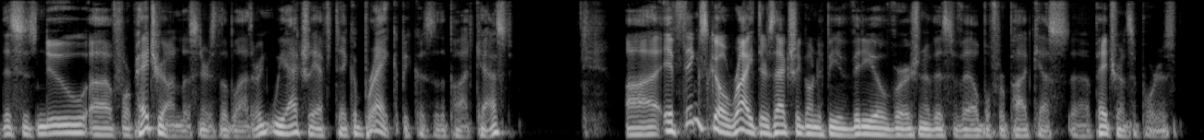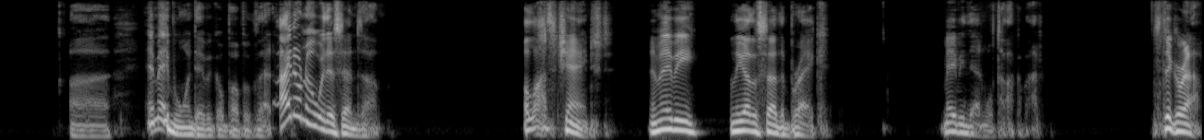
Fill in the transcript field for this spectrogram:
This is new uh, for Patreon listeners of the Blathering. We actually have to take a break because of the podcast. Uh, if things go right, there's actually going to be a video version of this available for podcast uh, Patreon supporters. Uh, and maybe one day we go public with that. I don't know where this ends up. A lot's changed. And maybe on the other side of the break, maybe then we'll talk about it. Stick around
